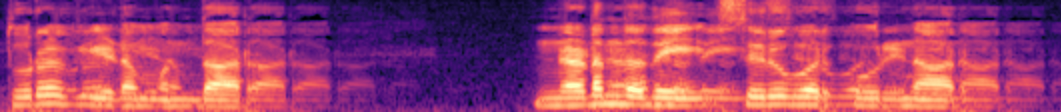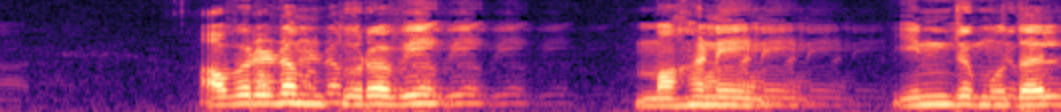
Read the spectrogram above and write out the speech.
துறவியிடம் வந்தார். நடந்ததை சிறுவர் கூறினார். அவரிடம் துறவி மகனே இன்று முதல்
